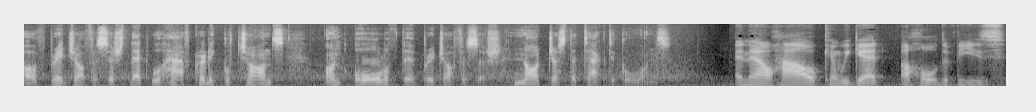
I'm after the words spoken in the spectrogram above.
of bridge officers that will have critical chance on all of the bridge officers, not just the tactical ones. And now, how can we get a hold of these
